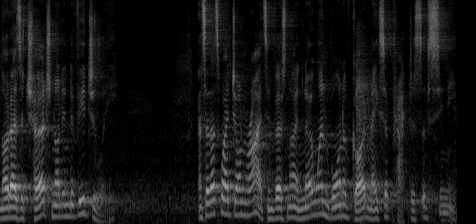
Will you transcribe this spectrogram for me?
Not as a church, not individually. And so that's why John writes in verse 9 No one born of God makes a practice of sinning.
